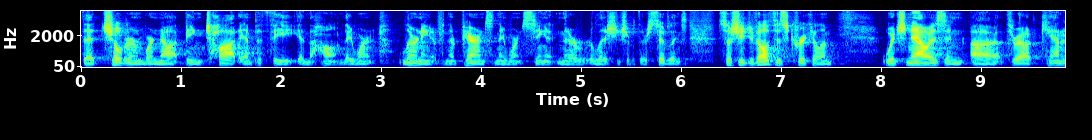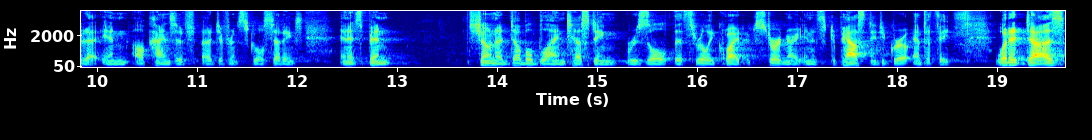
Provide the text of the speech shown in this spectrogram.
that children were not being taught empathy in the home. They weren't learning it from their parents, and they weren't seeing it in their relationship with their siblings. So she developed this curriculum, which now is in uh, throughout Canada in all kinds of uh, different school settings, and it's been shown a double blind testing result that's really quite extraordinary in its capacity to grow empathy. What it does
